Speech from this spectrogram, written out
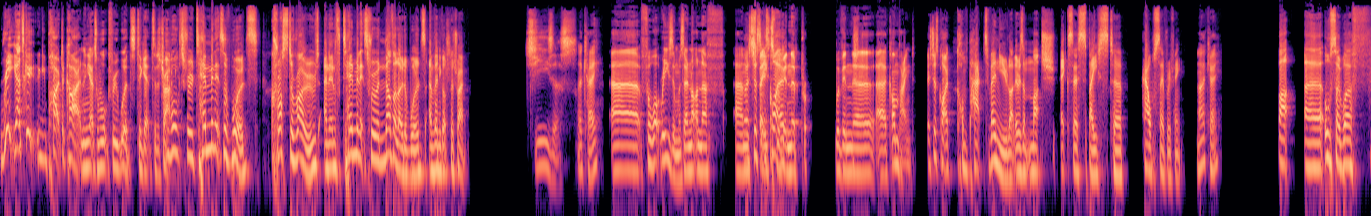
Re- you had to go, you parked the car and then you had to walk through woods to get to the track. You walked through 10 minutes of woods, crossed a road, and then 10 minutes through another load of woods, and then you got to the track. Jesus. Okay. Uh, for what reason? Was there not enough um, Well, it's just- space it's quite a- within the pr- within the uh, compound? It's just quite a compact venue. Like, there isn't much excess space to house everything. Okay. But uh, also worth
